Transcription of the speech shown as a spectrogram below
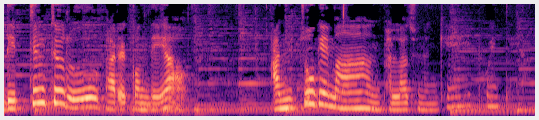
립 틴트로 바를 건데요. 안쪽에만 발라주는 게 포인트예요.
